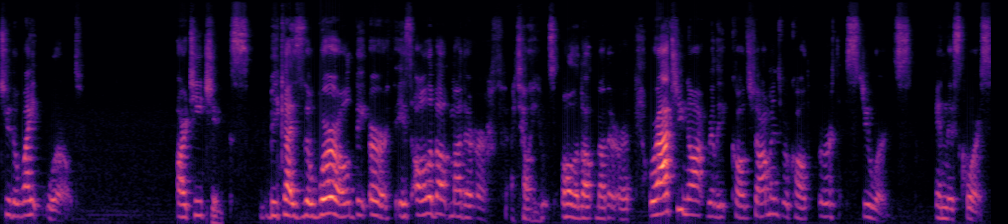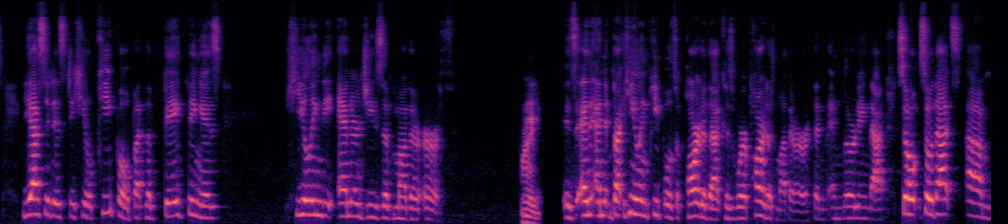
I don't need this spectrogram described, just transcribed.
to the white world our teachings because the world the earth is all about mother earth. I tell you it's all about mother earth. We're actually not really called shamans we're called earth stewards in this course. Yes it is to heal people but the big thing is healing the energies of mother earth. Right. Is and and but healing people is a part of that because we're a part of mother earth and, and learning that. So so that's um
